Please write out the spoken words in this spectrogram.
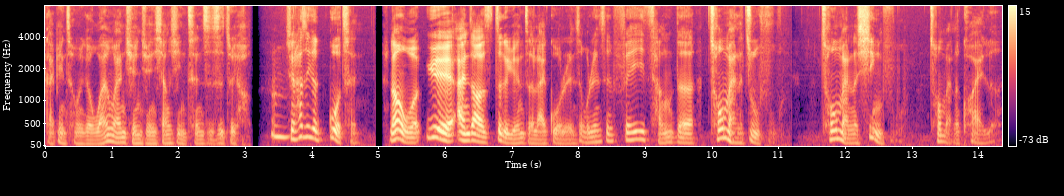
改变成为一个完完全全相信诚实是最好的。嗯，所以它是一个过程。然后我越按照这个原则来过人生，我人生非常的充满了祝福。充满了幸福，充满了快乐。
